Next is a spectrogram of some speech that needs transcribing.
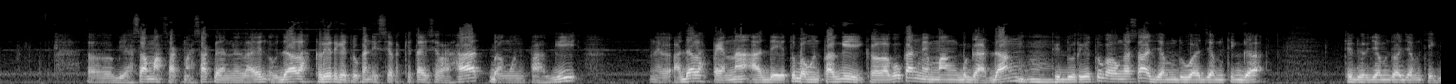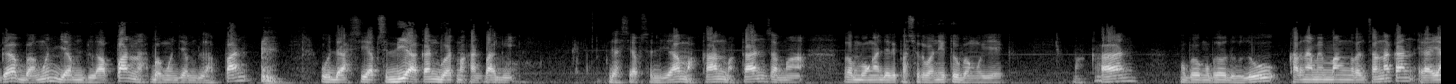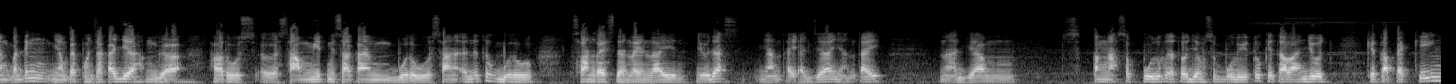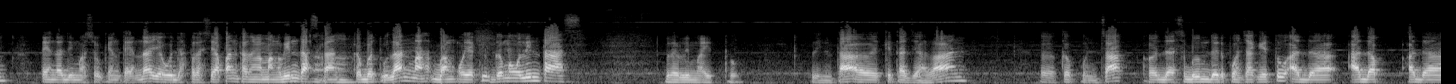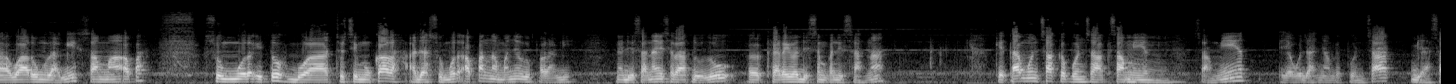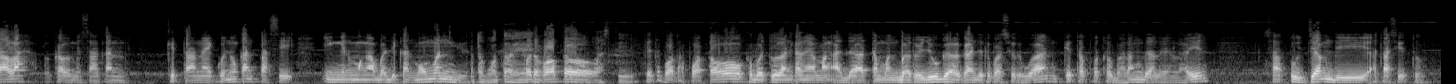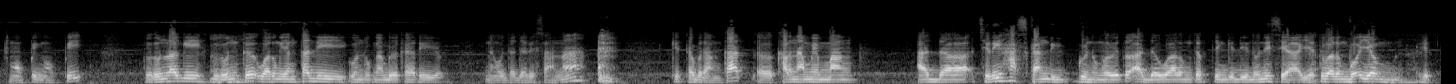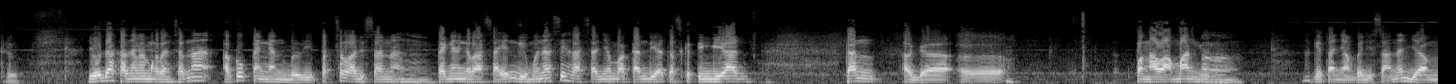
Eh, biasa masak-masak dan lain-lain. Udahlah clear gitu kan istirahat kita istirahat bangun pagi. Nah, adalah pena ade itu bangun pagi. Kalau aku kan memang begadang tidur itu kalau nggak salah jam 2 jam 3 tidur jam 2 jam 3 bangun jam 8 lah. Bangun jam 8 udah siap sedia kan buat makan pagi udah siap sedia makan makan sama rombongan dari Pasuruan itu Bang Uyek. Makan ngobrol-ngobrol dulu karena memang rencana kan ya yang penting nyampe puncak aja. Nggak harus eh, summit misalkan buru sun, ini tuh buru sunrise dan lain-lain. Ya udah nyantai aja nyantai. Nah jam setengah sepuluh atau jam 10 itu kita lanjut. Kita packing tenda dimasukin tenda ya udah persiapan karena memang lintas kan. Kebetulan Mas Bang Oyak juga mau lintas berlima itu. Lintas eh, kita jalan eh, ke puncak. Eh, da- sebelum dari puncak itu ada ada ada warung lagi sama apa? Sumur itu buat cuci muka lah. Ada sumur apa namanya lupa lagi. Nah di sana istirahat dulu. Carrier disimpan di sana. Kita muncak ke puncak summit summit ya udah nyampe puncak. Biasalah kalau misalkan kita naik gunung kan pasti ingin mengabadikan momen gitu. Foto-foto ya. foto-foto. Pasti. kita foto-foto kebetulan kan memang ada teman baru juga kan dari Pasuruan kita foto bareng dan lain-lain. Satu jam di atas itu ngopi-ngopi turun lagi turun ke warung yang tadi untuk ngambil carrier nah udah dari sana kita berangkat eh, karena memang ada ciri khas kan di Gunung Lawu itu ada warung tertinggi di Indonesia yaitu warung Boyem gitu ya udah karena memang rencana aku pengen beli pecel lah di sana pengen ngerasain gimana sih rasanya makan di atas ketinggian kan agak eh, pengalaman gitu Ah. Nah kita nyampe di sana jam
